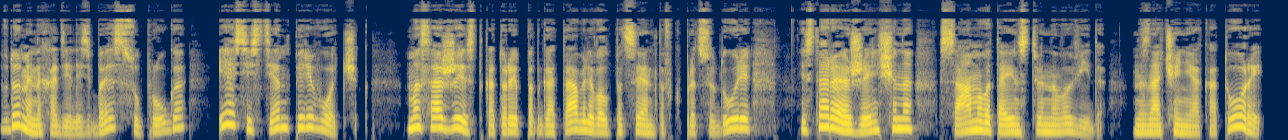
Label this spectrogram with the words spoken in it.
в доме находились Бесс, супруга и ассистент-переводчик, массажист, который подготавливал пациентов к процедуре и старая женщина самого таинственного вида, назначение которой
